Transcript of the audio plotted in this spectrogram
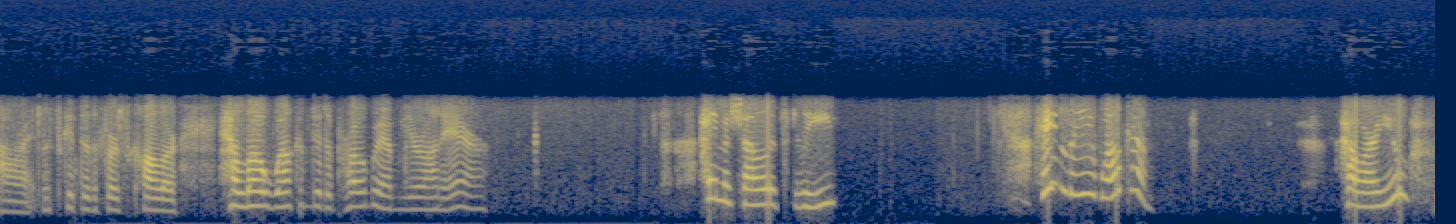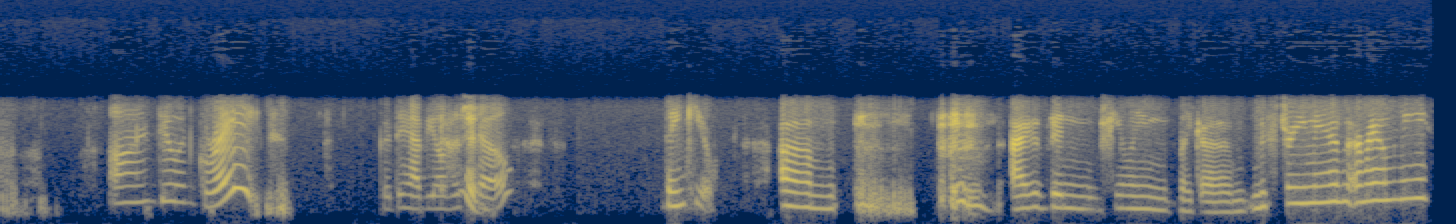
All right, let's get to the first caller. Hello, welcome to the program. You're on air. Hi, Michelle. It's Lee. Hey, Lee, welcome. How are you? I'm doing great. Good to have you on the show. Thank you. Um, I've been feeling like a mystery man around me,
